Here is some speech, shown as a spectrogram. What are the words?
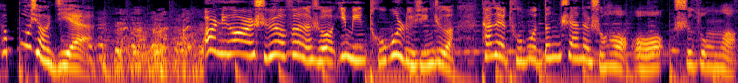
他不想接。二零二二十月份的时候，一名徒步旅行者，他在徒步登山的时候，哦，失踪了。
